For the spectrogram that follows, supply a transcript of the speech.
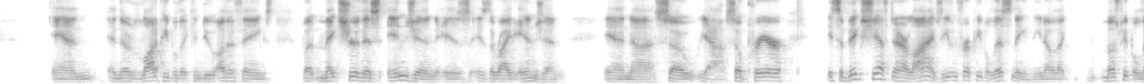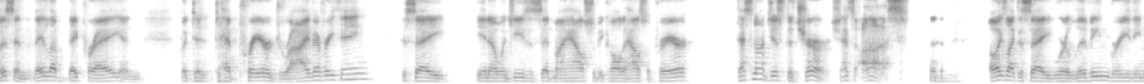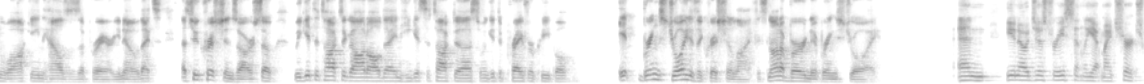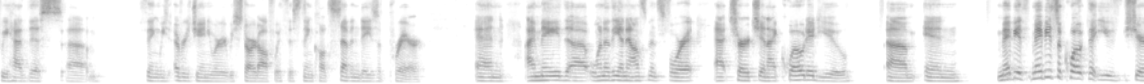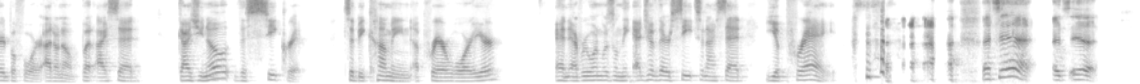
and and there's a lot of people that can do other things but make sure this engine is is the right engine. And uh, so yeah so prayer it's a big shift in our lives even for people listening you know like most people listen they love they pray and but to, to have prayer drive everything to say you know when jesus said my house shall be called a house of prayer that's not just the church that's us. Mm always like to say we're living breathing walking houses of prayer. You know that's that's who christians are. So we get to talk to god all day and he gets to talk to us and we get to pray for people. It brings joy to the christian life. It's not a burden it brings joy. And you know just recently at my church we had this um, thing we every january we start off with this thing called seven days of prayer. And i made uh, one of the announcements for it at church and i quoted you um, in maybe it's maybe it's a quote that you've shared before. I don't know. But i said guys you know the secret to becoming a prayer warrior? And everyone was on the edge of their seats and i said you pray. That's it. That's it.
